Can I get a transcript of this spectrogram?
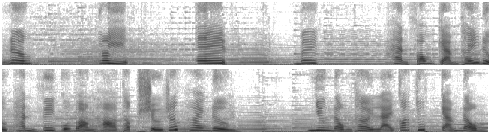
Nương Y E B Hành Phong cảm thấy được hành vi của bọn họ thật sự rất hoang đường. Nhưng đồng thời lại có chút cảm động.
